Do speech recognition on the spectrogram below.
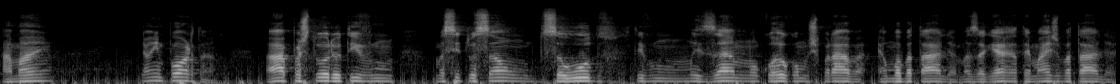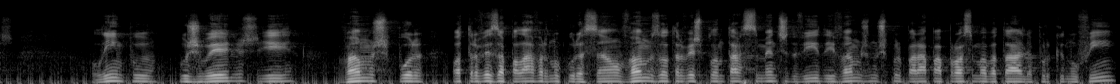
Amém? Não importa. Ah, pastor, eu tive uma situação de saúde, tive um exame, não correu como esperava. É uma batalha, mas a guerra tem mais batalhas. Limpe os joelhos e vamos por outra vez a palavra no coração, vamos outra vez plantar sementes de vida e vamos nos preparar para a próxima batalha, porque no fim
